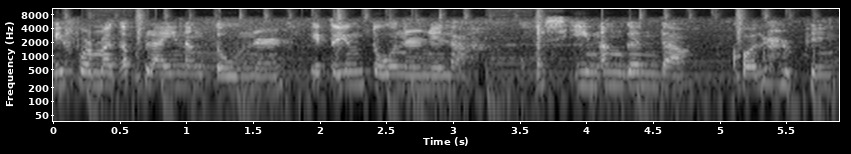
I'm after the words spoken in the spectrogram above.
before mag-apply ng toner. Ito yung toner nila. As in, ang ganda. Color pink.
